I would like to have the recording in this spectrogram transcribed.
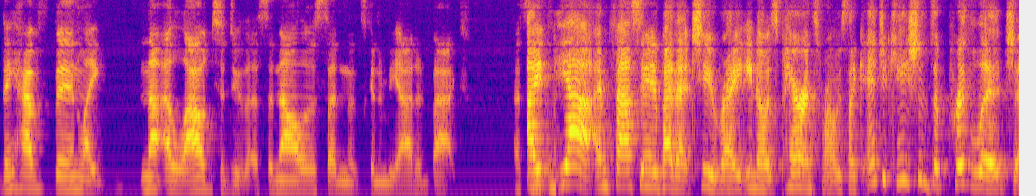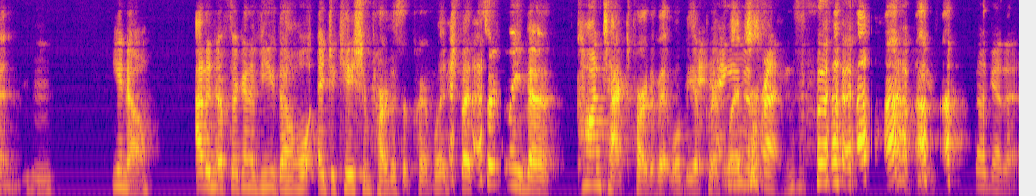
they have been like not allowed to do this, and now all of a sudden it's going to be added back. I point. yeah, I'm fascinated by that too, right? You know, as parents, we're always like, education's a privilege, and Mhm. you know, I don't know if they're going to view the whole education part as a privilege, but certainly the contact part of it will be a privilege. friends. They'll get it.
